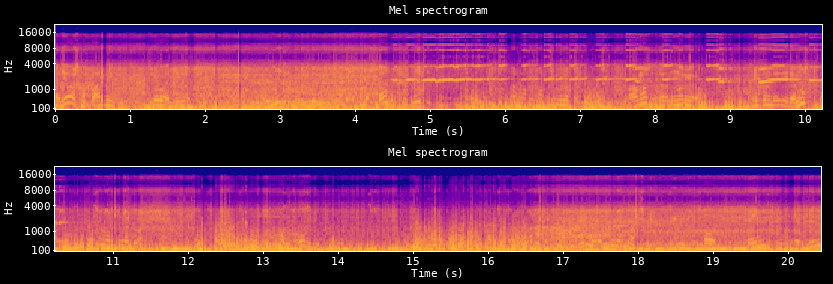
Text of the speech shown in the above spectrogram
А делаешь напарник? Чего вы один? Не должны быть. А что? Что именно. А можно это номер телефон позволю. Номер один на два. 107 01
